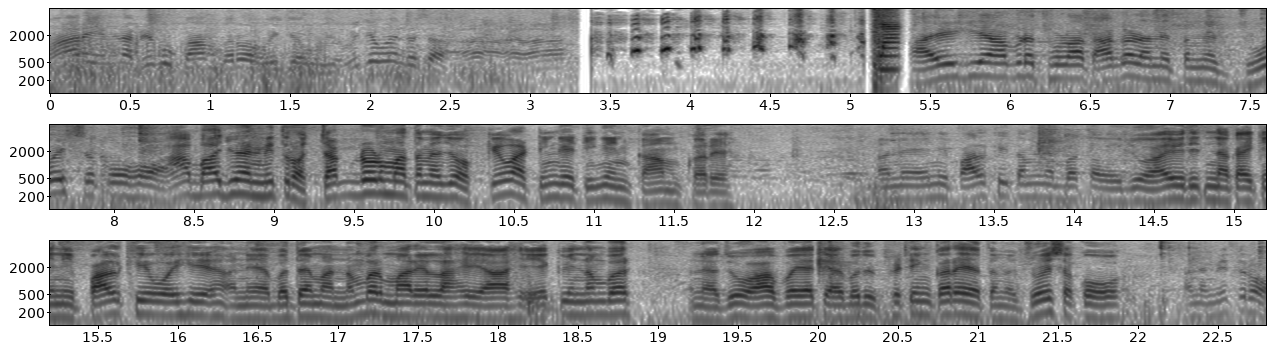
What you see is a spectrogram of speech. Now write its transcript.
મારે એમના ભેગું કામ કરવા વહી જવું છે. વઈ જવું ને દશા? આવી ગયા આપણે થોડાક આગળ અને તમે જોઈ શકો છો આ બાજુ એને મિત્રો ચકડોળમાં તમે જો કેવા ટીંગે ટીંગે કામ કરે. અને એની પાલખી તમને બતાવું. જો આવી રીતના કાંઈક એની પાલખી હોય છે અને બધામાં નંબર મારેલા છે. આ છે એકવી નંબર. અને જો આ ભાઈ અત્યારે બધું ફિટિંગ કરે તમે જોઈ શકો. અને મિત્રો,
